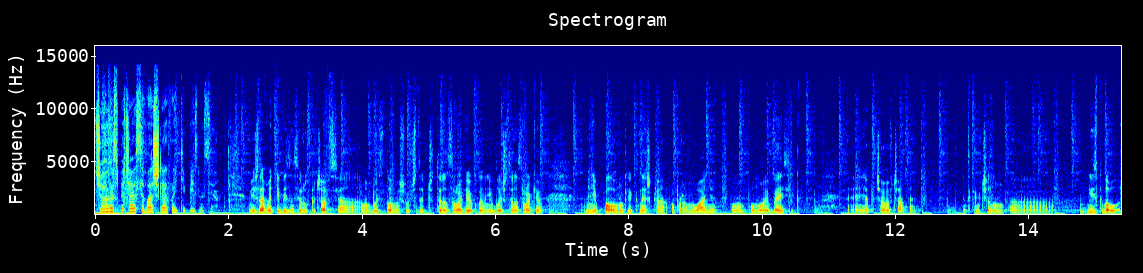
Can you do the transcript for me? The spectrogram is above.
З чого розпочався ваш шлях в it бізнесі? Мій шлях в it бізнесі розпочався, мабуть, з того, що в 14 років, коли мені було 14 років, мені попала в руки книжка по програмуванню, по, по мові Basic. Е, Я почав вивчати. І таким чином е, мені сподобалось.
